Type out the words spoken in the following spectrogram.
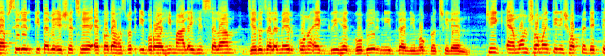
তাফসিরের কিতাবে এসেছে, একদা হজরত ইব্রাহিম আলাইহিসাল্লাম জেরুজালেমের কোন এক গৃহে গভীর নিদ্রায় নিমগ্ন ছিলেন। ঠিক এমন সময় তিনি স্বপ্নে দেখতে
